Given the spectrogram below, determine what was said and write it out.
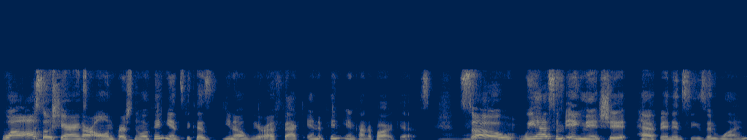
while also sharing our own personal opinions because, you know, we are a fact and opinion kind of podcast. Mm-hmm. So we had some ignorant shit happen in season one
